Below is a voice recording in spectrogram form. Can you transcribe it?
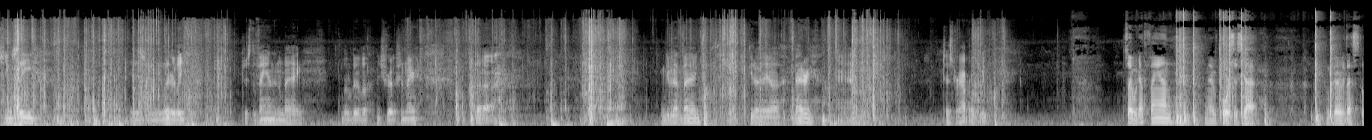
So you can see it is literally just the fan in the bag. A little bit of a instruction there. But uh get it out of the bag, get a uh, battery, and test her out real quick. So we got the fan, you know, of course it's got, we'll go, that's the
